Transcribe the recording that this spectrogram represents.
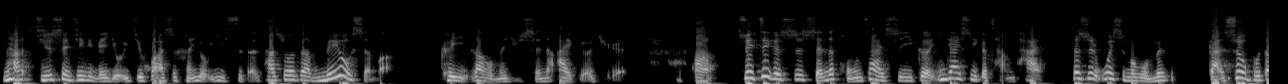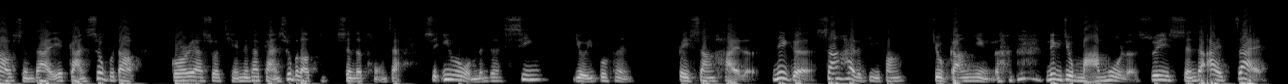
那其实圣经里面有一句话是很有意思的，他说的没有什么可以让我们与神的爱隔绝啊。呃所以这个是神的同在，是一个应该是一个常态。但是为什么我们感受不到神的爱，也感受不到？Gloria 说前面他感受不到神的同在，是因为我们的心有一部分被伤害了，那个伤害的地方就刚硬了，那个就麻木了。所以神的爱在，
